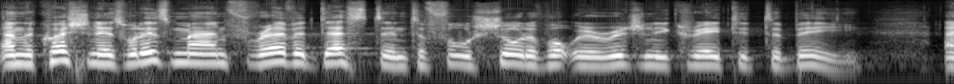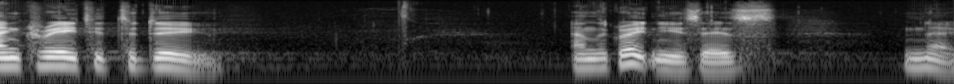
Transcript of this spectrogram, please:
And the question is well, is man forever destined to fall short of what we were originally created to be and created to do? And the great news is no.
